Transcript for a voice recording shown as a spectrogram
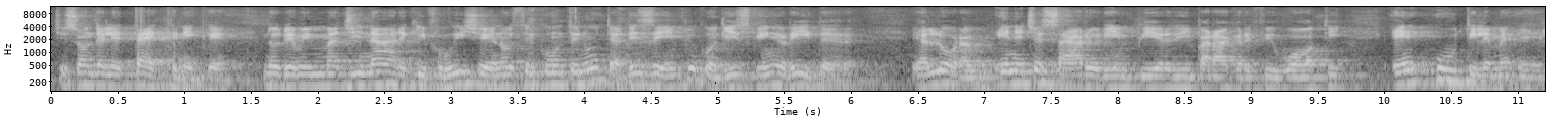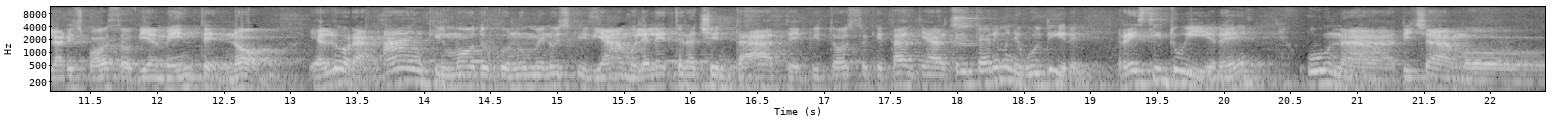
ci sono delle tecniche, noi dobbiamo immaginare chi fruisce dei nostri contenuti, ad esempio con gli screen reader, e allora è necessario riempire dei paragrafi vuoti è utile? La risposta ovviamente no. E allora anche il modo con cui noi scriviamo, le lettere accentate, piuttosto che tanti altri termini, vuol dire restituire una, diciamo,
